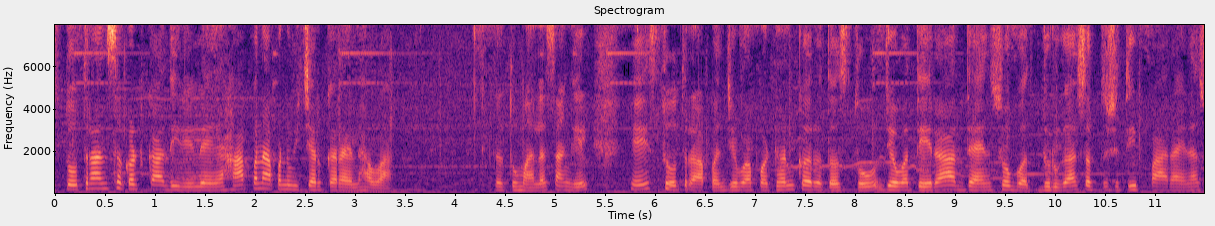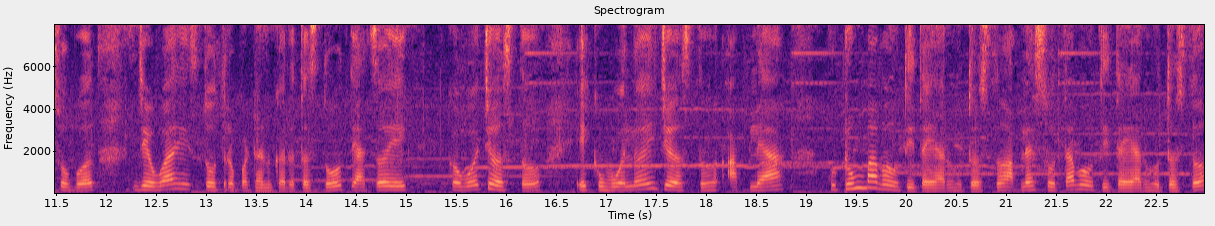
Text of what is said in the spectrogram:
स्तोत्रांसकट का दिलेले आहे? हा पण आपण विचार करायला हवा. तर तुम्हाला सांगेल हे स्तोत्र आपण जेव्हा पठण करत असतो जेव्हा तेरा अध्यायांसोबत दुर्गा सप्तशती पारायणासोबत जेव्हा हे स्तोत्र पठण करत असतो त्याचं एक कवच असतं एक वलय जे असतं आपल्या कुटुंबाभोवती तयार होत असतं आपल्या स्वतःभोवती तयार होत असतं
